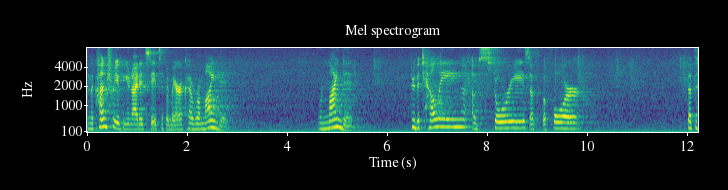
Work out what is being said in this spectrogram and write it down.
in the country of the United States of America, reminded, reminded through the telling of stories of before, that the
